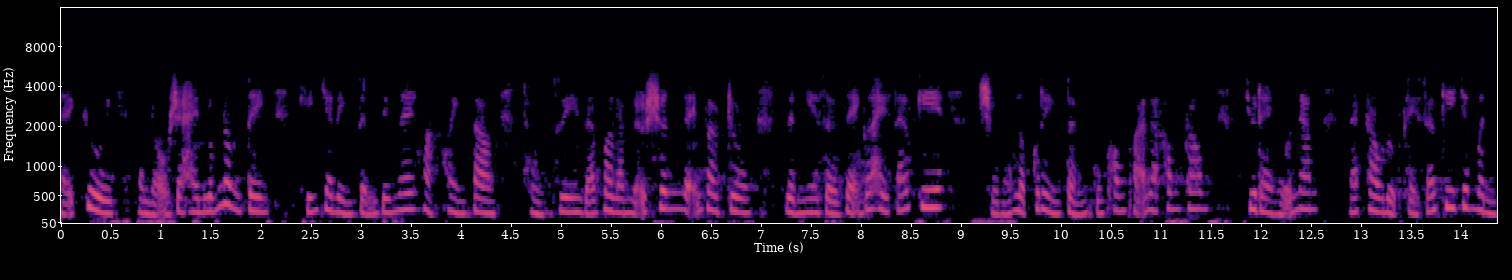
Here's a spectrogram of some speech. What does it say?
Hễ cười là nổ ra hai lúm đồng tiền, khiến cho Điền tĩnh bị mê hoặc hoàn toàn, thường xuyên giả vờ làm nữ sinh lẻn vào trường, định nghe giờ dạng của thầy giáo kia. Sự nỗ lực của Điền tĩnh cũng không phải là không công, chưa đầy nửa năm đã cầu được thầy giáo kia cho mình.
